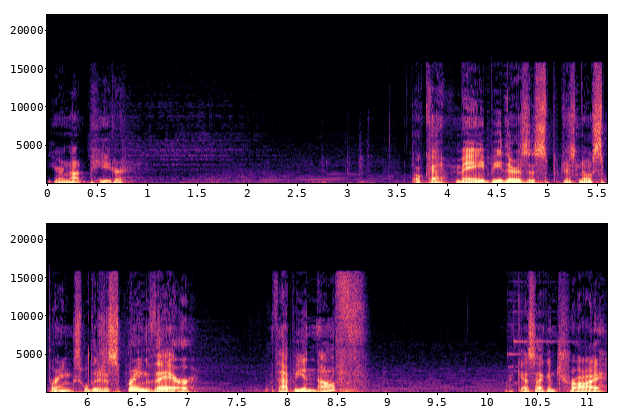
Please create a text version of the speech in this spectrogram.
You're not Peter. Okay, maybe there's a there's no springs. Well, there's a spring there. Would that be enough? I guess I can try.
